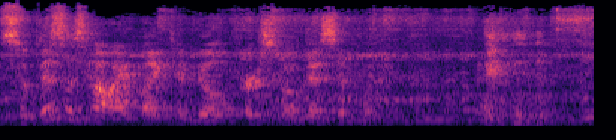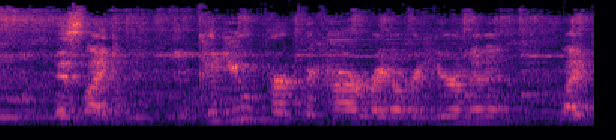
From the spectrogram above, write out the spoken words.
So this is how I like to build personal discipline. it's like, could you park the car right over here a minute? Like,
